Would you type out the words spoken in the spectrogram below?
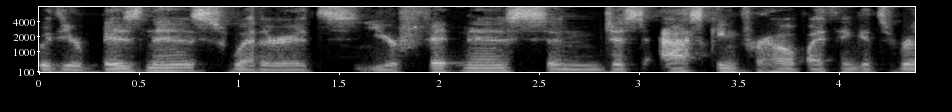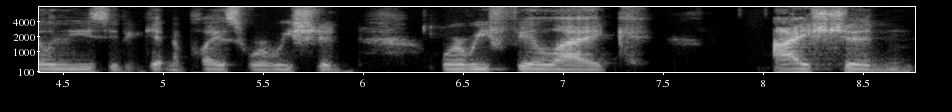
with your business whether it's your fitness and just asking for help i think it's really easy to get in a place where we should where we feel like i should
